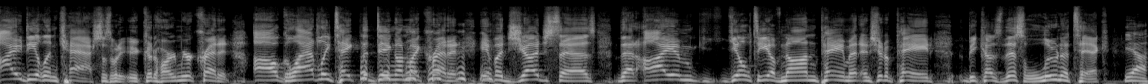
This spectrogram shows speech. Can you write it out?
I deal in cash. So somebody, it could harm your credit. I'll gladly take the ding on my credit if a judge says that I am guilty of non-payment and should have paid because this lunatic Yeah.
